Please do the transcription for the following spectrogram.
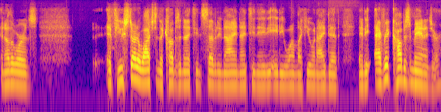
In other words, if you started watching the Cubs in 1979, 1980, 81 like you and I did, and every Cubs manager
